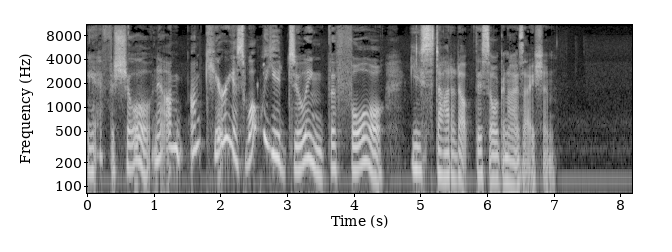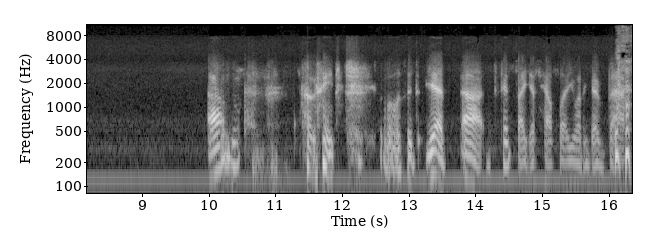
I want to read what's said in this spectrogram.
Yeah, for sure. Now, I'm I'm curious, what were you doing before you started up this organisation? Um, I mean, what was it? Yeah, uh, depends, I guess, how far you want to go back.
